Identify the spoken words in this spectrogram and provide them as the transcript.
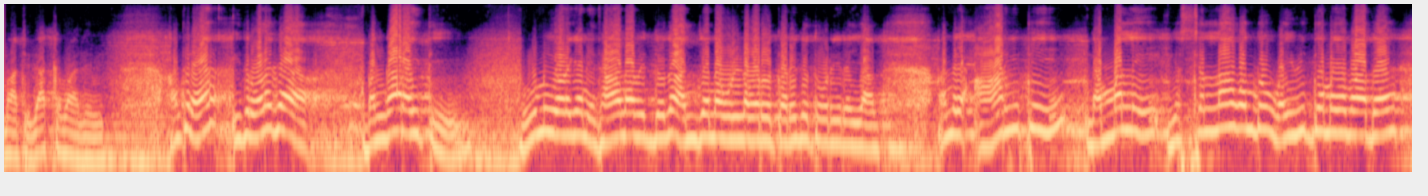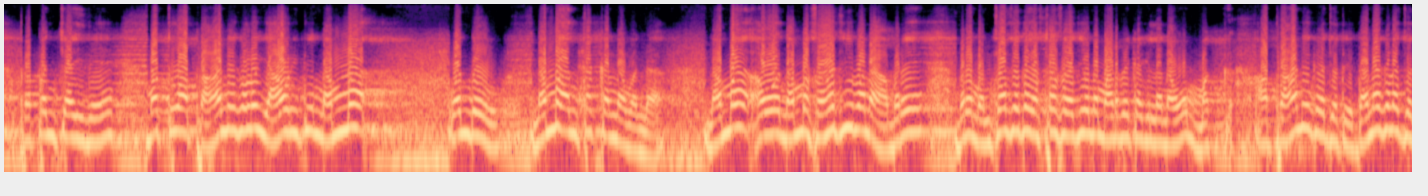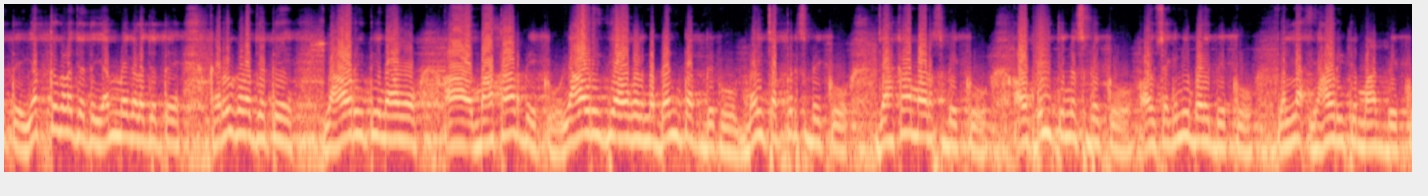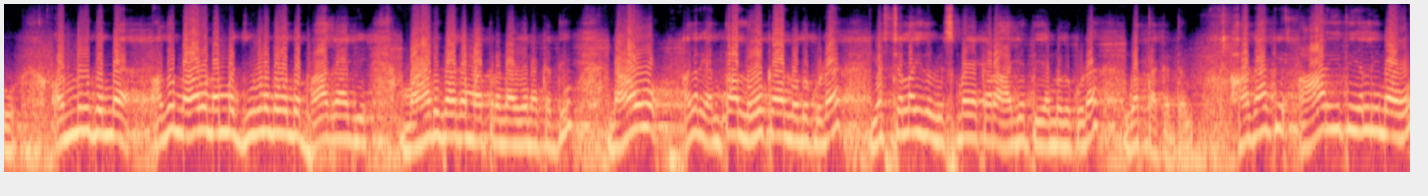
ಮಾತಿದೆ. ಅಕ್ಕ ಮಹಾದೇವಿ ಅಂದ್ರೆ ಇದ್ರೊಳಗೆ ಬಂಗಾರ ಐತಿ. ಭೂಮಿಯೊಳಗೆ ನಿಧಾನವಿದ್ದುದು ಅಂಜನ ಉಳ್ಳವರು ತೆರೆದು ತೋರಿರಯ್ಯ ಅಂತ. ಅಂದರೆ ಆ ರೀತಿ ನಮ್ಮಲ್ಲಿ ಎಷ್ಟೆಲ್ಲ ಒಂದು ವೈವಿಧ್ಯಮಯವಾದ ಪ್ರಪಂಚ ಇದೆ. ಮತ್ತು ಆ ಪ್ರಾಣಿಗಳು ಯಾವ ರೀತಿ ನಮ್ಮ ಒಂದು ನಮ್ಮ ಅಂತಃಕರಣವನ್ನು ನಮ್ಮ ಅವ ನಮ್ಮ ಸಹಜೀವನ ಬರೇ ಬರೇ ಮನುಷ್ಯರ ಜೊತೆ ಅಷ್ಟೇ ಸಹಜೀವನ ಮಾಡಬೇಕಾಗಿಲ್ಲ ನಾವು. ಮಕ್ ಆ ಪ್ರಾಣಿಗಳ ಜೊತೆ ದನಗಳ ಜೊತೆ ಎತ್ತುಗಳ ಜೊತೆ ಎಮ್ಮೆಗಳ ಜೊತೆ ಕರುಗಳ ಜೊತೆ ಯಾವ ರೀತಿ ನಾವು ಆ, ಮಾತಾಡಬೇಕು ಯಾವ ರೀತಿ ಅವುಗಳನ್ನು ಬೆನ್ನು ತಟ್ಟಬೇಕು ಮೈ ಚಪ್ಪರಿಸಬೇಕು ಜಾಕ ಮಾಡಿಸ್ಬೇಕು ಅವು ಹುಲ್ಲು ತಿನ್ನಿಸ್ಬೇಕು ಅವು ಸಗಣಿ ಬೆಳಿಬೇಕು ಎಲ್ಲ ಯಾವ ರೀತಿ ಮಾಡಬೇಕು ಅನ್ನೋದನ್ನ ಅದು ನಾವು ನಮ್ಮ ಜೀವನದ ಒಂದು ಭಾಗ ಆಗಿ ಮಾಡಿದಾಗ ಮಾತ್ರ ನಾವೇನಾಕತಿ ನಾವು ಅಂದ್ರೆ ಎಂಥ ಲೋಕ ಅನ್ನೋದು ಕೂಡ ಎಷ್ಟೆಲ್ಲ ಇದು ವಿಸ್ಮಯಕರ ಆಗೈತಿ ಅನ್ನೋದು ಕೂಡ ಗೊತ್ತಾಗತ್ತೆ ಹಾಗಾಗಿ ಆ ರೀತಿಯಲ್ಲಿ ನಾವು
